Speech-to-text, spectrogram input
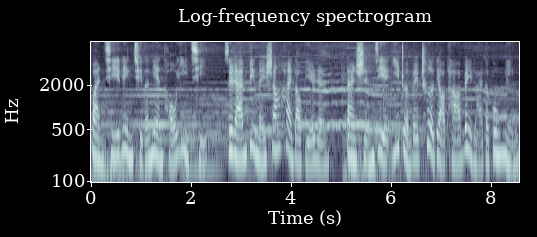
换妻另娶的念头一起，虽然并没伤害到别人，但神界已准备撤掉他未来的功名。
